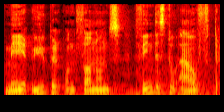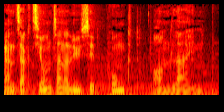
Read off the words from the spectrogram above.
Mehr über und von uns findest du auf transaktionsanalyse.online.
